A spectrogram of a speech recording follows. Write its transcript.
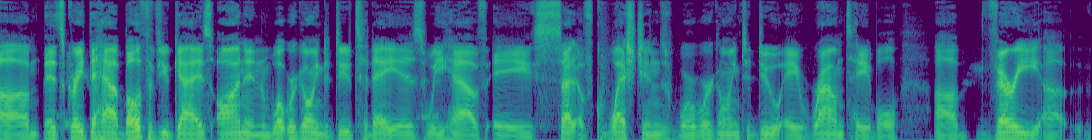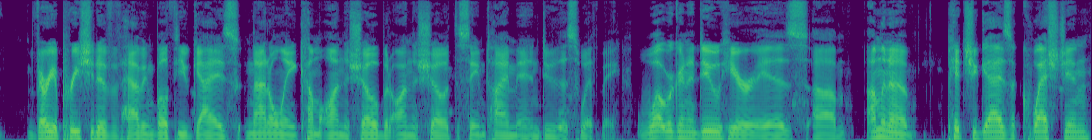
Um, it's great to have both of you guys on, and what we're going to do today is we have a set of questions where we're going to do a roundtable. Uh, very, uh, very appreciative of having both of you guys not only come on the show, but on the show at the same time and do this with me. What we're going to do here is um, I'm going to pitch you guys a question.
